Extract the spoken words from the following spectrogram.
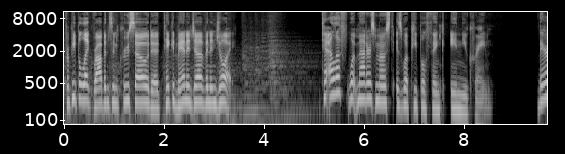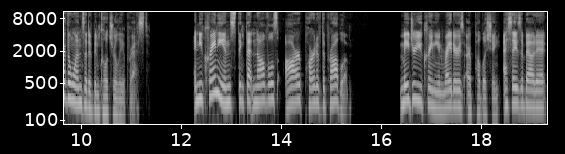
for people like Robinson Crusoe to take advantage of and enjoy. To Elif, what matters most is what people think in Ukraine. They're the ones that have been culturally oppressed. And Ukrainians think that novels are part of the problem. Major Ukrainian writers are publishing essays about it,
